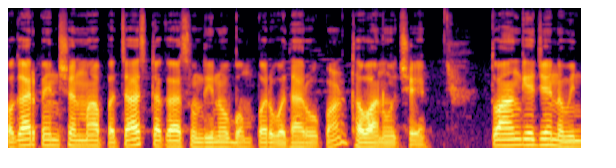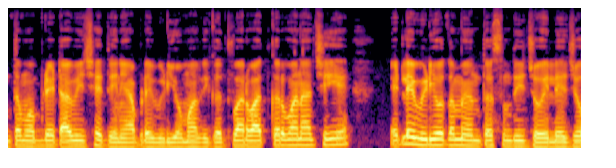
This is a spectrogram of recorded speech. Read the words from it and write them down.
પગાર પેન્શનમાં પચાસ ટકા સુધીનો બમ્પર વધારો પણ થવાનો છે. તો આ અંગે જે નવીનતમ અપડેટ આવી છે તેની આપણે વિડીયોમાં વિગતવાર વાત કરવાના છીએ. એટલે વીડિયો તમે અંત સુધી જોઈ લેજો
